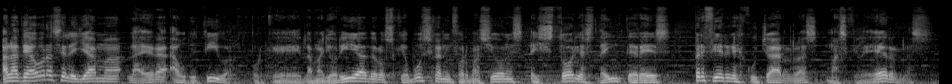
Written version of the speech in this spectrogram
A la de ahora se le llama la era auditiva porque la mayoría de los que buscan informaciones e historias de interés prefieren escucharlas más que leerlas.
